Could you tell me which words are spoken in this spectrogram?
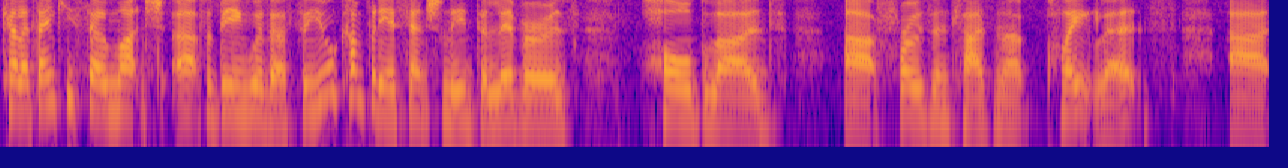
Keller, thank you so much uh, for being with us. So, your company essentially delivers whole blood, uh, frozen plasma platelets uh,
